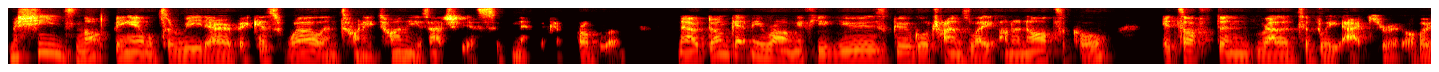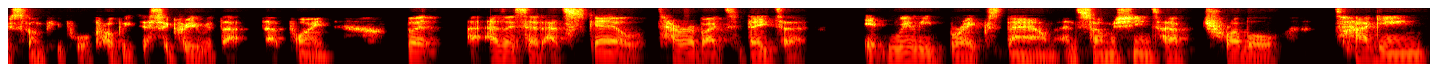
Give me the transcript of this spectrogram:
machines not being able to read Arabic as well in 2020 is actually a significant problem. Now, don't get me wrong, if you use Google Translate on an article, it's often relatively accurate, although some people will probably disagree with that, that point. But as I said, at scale, terabytes of data, it really breaks down. And so machines have trouble tagging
